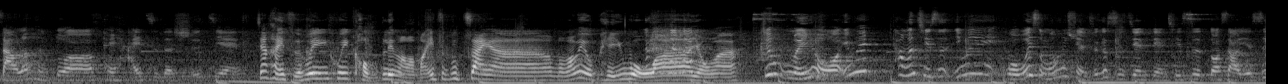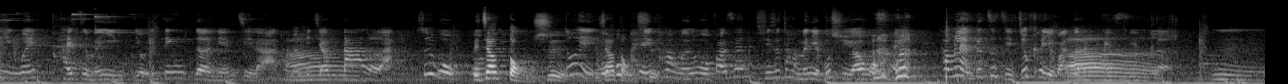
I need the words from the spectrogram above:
少了很多陪孩子的时间，这样孩子会会 complain 吗？妈妈一直不在啊，妈妈没有陪我啊，有吗？就没有哦，因为他们其实，因为我为什么会选这个时间点，其实多少也是因为孩子们已有一定的年纪了，他们比较大了啊，所以我，我比较懂事，对，比较懂事。我不陪他们，我发现其实他们也不需要我陪，他们两个自己就可以玩得很开心了，啊、嗯，很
